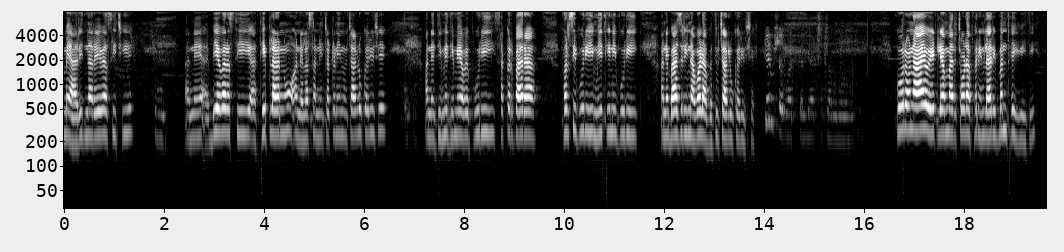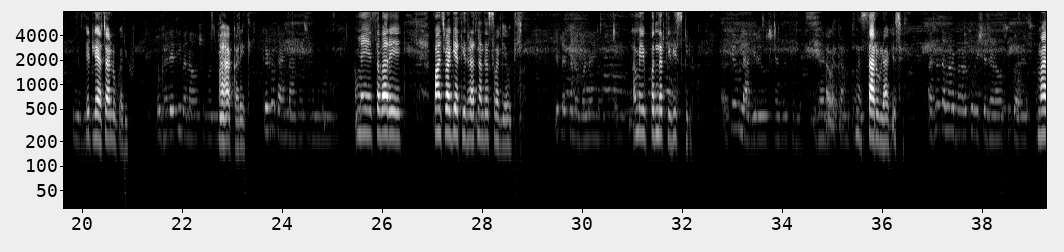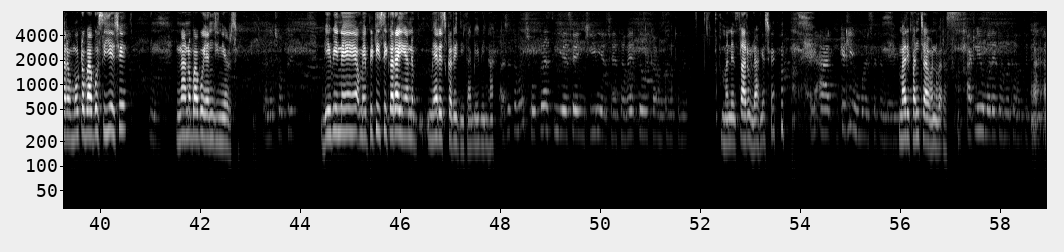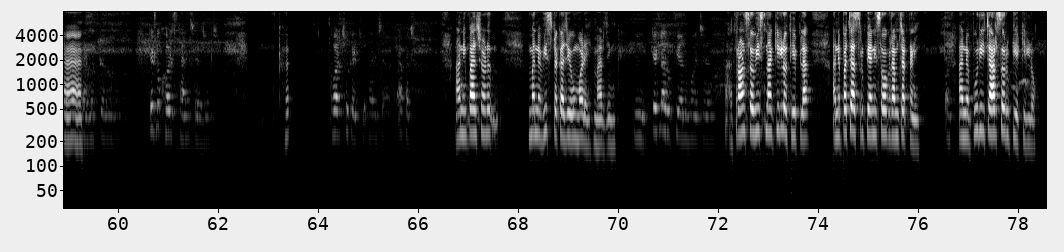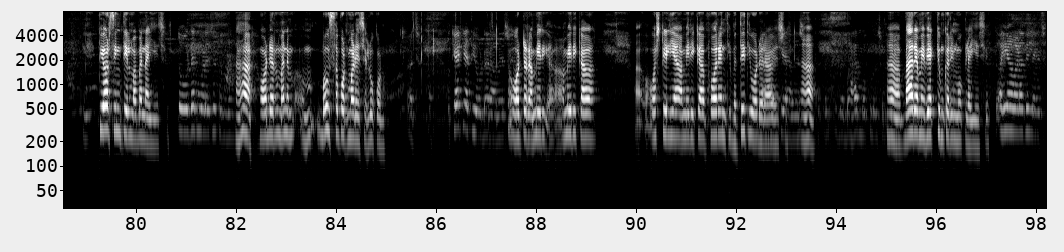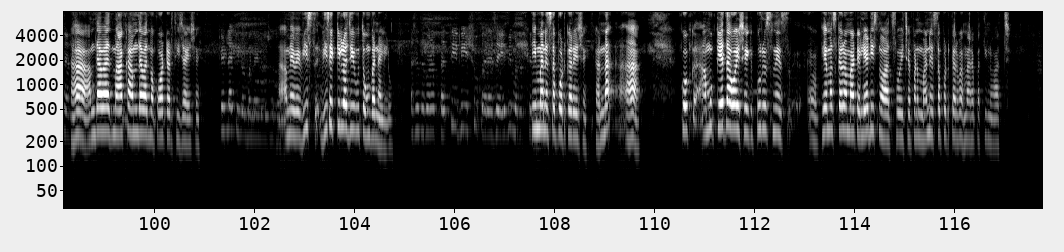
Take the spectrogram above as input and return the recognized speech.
અમે હારીજના રહેવાસી છીએ. અને બે વર્ષથી આ થેપલાનું અને લસણની ચટણીનું ચાલુ કર્યું છે. અને ધીમે ધીમે હવે પૂરી શક્કરપારા ફરસી પૂરી મેથીની પૂરી અને બાજરીના વડા બધું ચાલુ કર્યું છે. કેમ શરૂઆત કરી આ થેપલા બનાવવાની? કોરોના આવ્યો એટલે અમારે ચોડા ફરીને લારી બંધ થઈ ગઈ હતી. એટલે આ ચાલુ કર્યું. તો ઘરેથી બનાવો છો બધું? હા ઘરેથી. કેટલો ટાઈમ લાગે છે અમે સવારે પાંચ વાગ્યાથી રાતના દસ વાગ્યા સુધી. કેટલા કિલો બનાવી લો છો તમે? અમે પંદરથી વીસ કિલો. કેવું લાગી રહ્યું છે હવે તમને? સારું લાગે છે. અચ્છા તમારા બાળકો વિશે જણાવો શું કરે છે? મારો મોટો બાબો સીએ છે. નાનો બાબો એન્જિનિયર છે. અને છોકરી? બેબીને અમે પીટીસી કરાવી અને મેરેજ કરી દીધા બેબીના. અચ્છા તમારા છોકરા સીએ છે એન્જિનિયર છે તો હવે તો કામ કરો તમે. મને સારું લાગે છે. અને આ કેટલી ઉંમર છે તમારી? મારી પંચાવન વર્ષ. આટલી ઉંમરે તમે કરો તો હા. મહેનત કરો છો? કેટલું ખર્ચ થાય છે હજુ? ખર્ચો કેટલો થાય છે? આ પાછળ. આની પાછળ મને વીસ ટકા જેવું મળે માર્જિન. કેટલા રૂપિયાનું હોય છે? ત્રણસો વીસના કિલો થેપલા અને પચાસ રૂપિયાની સો ગ્રામ ચટણી. અને પૂરી ચારસો રૂપિયા કિલો. પ્યોર સિંગ તેલમાં બનાવીએ છીએ. તો ઓર્ડર મળે છે તમને? હા ઓર્ડર મને બહુ સપોર્ટ મળે છે લોકોનો. ક્યાં ક્યાંથી ઓર્ડર આવે છે? Order America America Australia America ફોરેનથી બધેથી ઓર્ડર આવે છે? હા. હા બહાર અમે વેક્યુમ કરીને મોકલાવીએ છીએ. હા અમદાવાદમાં આખા અમદાવાદમાં પોટરથી જાય છે. કેટલા કિલો બનાવી લો છો અમે વીસ વીસેક કિલો જેવું તો હું બનાવી લઉં. અચ્છા તમારા પતિ બી શું કરે છે? એ બી મદદ એ મને સપોર્ટ કરે છે. ઘરના હા. કોઈક અમુક કહેતા હોય છે કે પુરુષને ફેમસ કરવા માટે લેડીઝનો હાથ હોય છે પણ મને સપોર્ટ કરવા મારા પતિનો હાથ છે.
